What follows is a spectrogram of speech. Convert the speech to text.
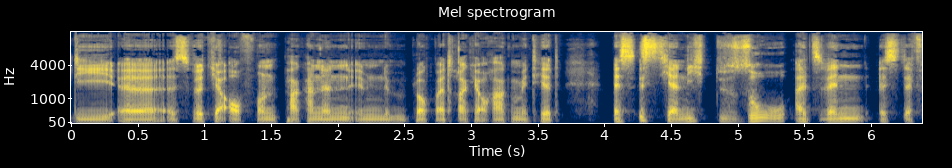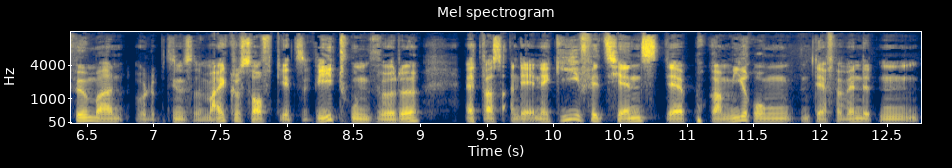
die, äh, es wird ja auch von Packernen in dem Blogbeitrag ja auch argumentiert, es ist ja nicht so, als wenn es der Firma oder beziehungsweise Microsoft jetzt wehtun würde, etwas an der Energieeffizienz der Programmierung der verwendeten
